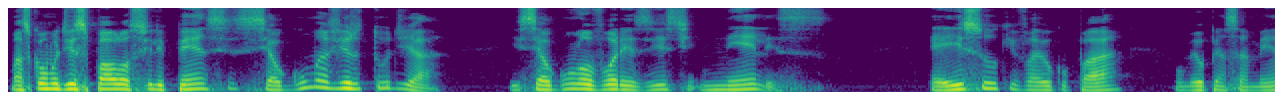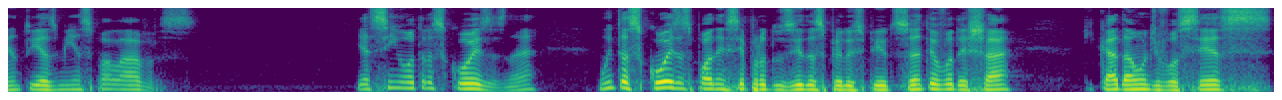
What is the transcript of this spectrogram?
Mas como diz Paulo aos Filipenses, se alguma virtude há e se algum louvor existe neles, é isso que vai ocupar o meu pensamento e as minhas palavras. E assim outras coisas, né? Muitas coisas podem ser produzidas pelo Espírito Santo, eu vou deixar que cada um de vocês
